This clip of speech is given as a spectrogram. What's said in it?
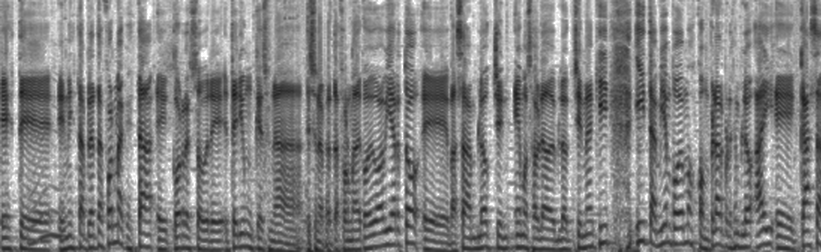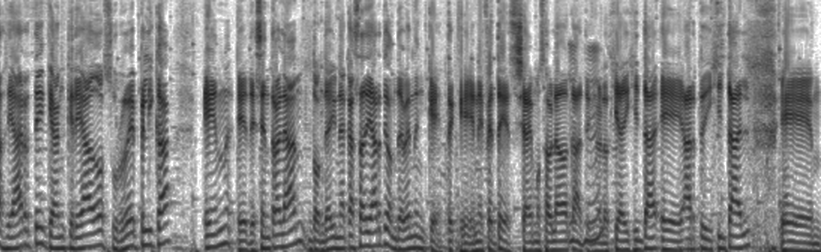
Este, En esta plataforma que está eh, corre sobre Ethereum, que es una, es una plataforma de código abierto eh, basada en blockchain. Hemos hablado de blockchain aquí. Y también podemos comprar, por ejemplo, hay eh, casas de arte que han creado su réplica en eh, Decentraland, donde hay una casa de arte donde venden qué? Te- eh, NFTs, ya hemos hablado acá, tecnología digital, eh, arte digital, eh,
